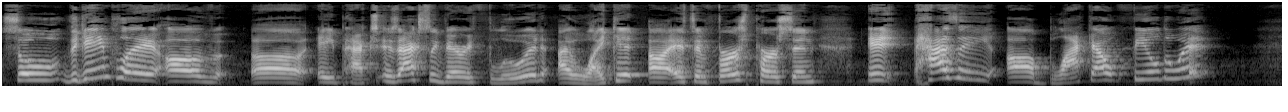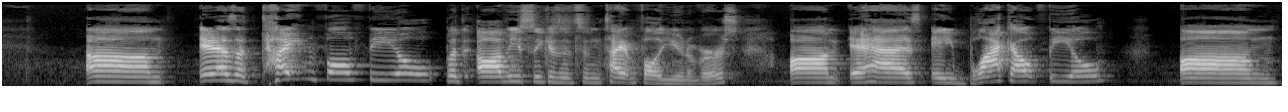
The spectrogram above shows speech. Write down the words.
so the gameplay of uh, Apex is actually very fluid. I like it. Uh, it's in first person. It has a uh, blackout feel to it. Um, it has a Titanfall feel, but obviously because it's in the Titanfall universe. Um, it has a blackout feel. Um,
